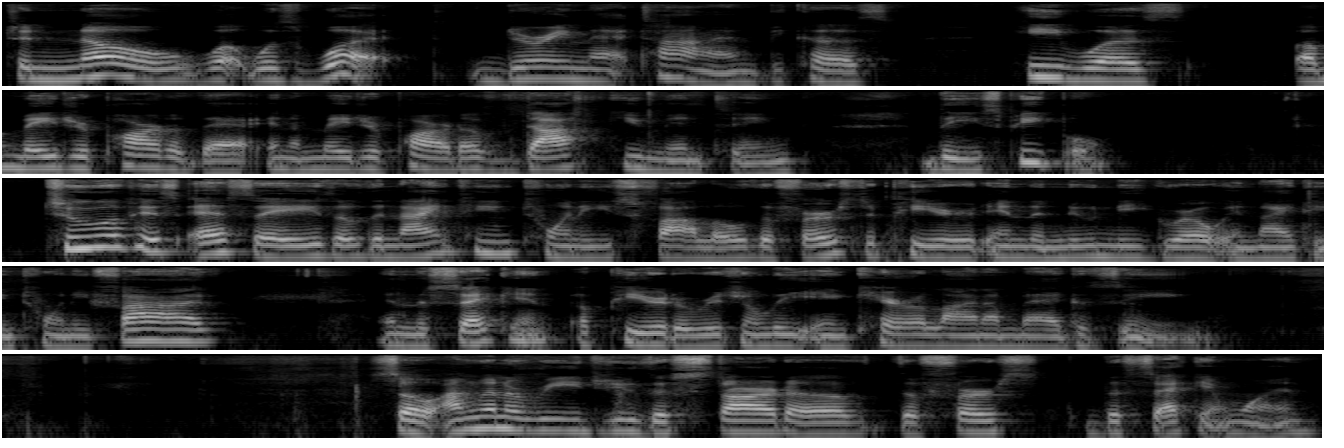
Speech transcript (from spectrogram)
to know what was what during that time because he was a major part of that and a major part of documenting these people. Two of his essays of the 1920s follow. The first appeared in The New Negro in 1925, and the second appeared originally in Carolina Magazine. So I'm going to read you the start of the first, the second one,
